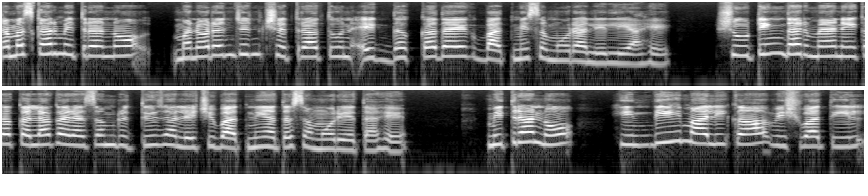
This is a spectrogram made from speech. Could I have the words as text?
नमस्कार मित्रांनो मनोरंजन क्षेत्रातून एक धक्कादायक बातमी समोर आलेली आहे. शूटिंग दरम्यान एका कलाकाराचा मृत्यू झाल्याची बातमी आता समोर येत आहे. मित्रांनो हिंदी मालिका विश्वातील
